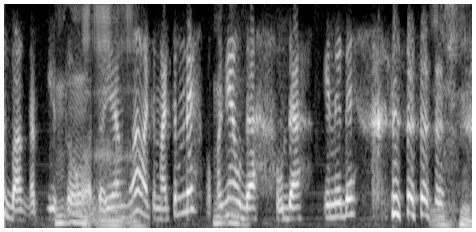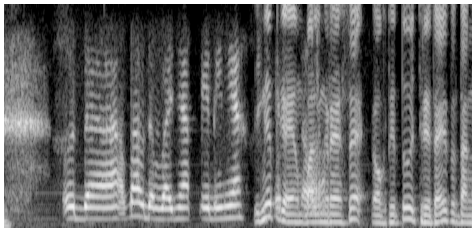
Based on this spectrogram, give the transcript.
banget gitu. Hmm. Ada yang wah macam-macam deh. Pokoknya Hmm. udah udah ini deh. udah apa udah banyak ininya. Ingat gak yang Gitu. paling rese waktu itu ceritanya tentang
